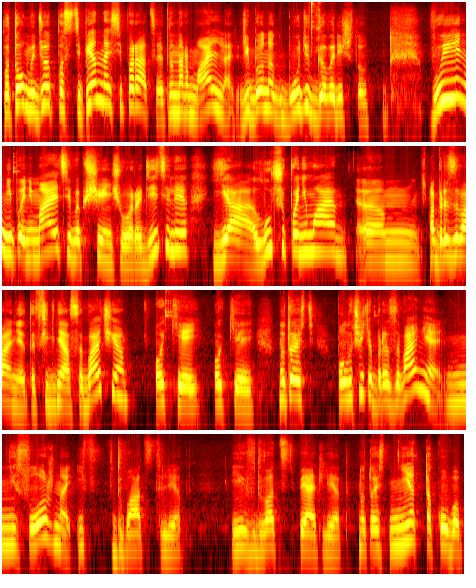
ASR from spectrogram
Потом идет постепенная сепарация, это нормально. Ребенок будет говорить, что вы не понимаете вообще ничего, родители, я лучше понимаю, эм, образование это фигня собачья, окей, окей. Ну, то есть получить образование несложно и в 20 лет и в 25 лет. Ну, то есть нет такого,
